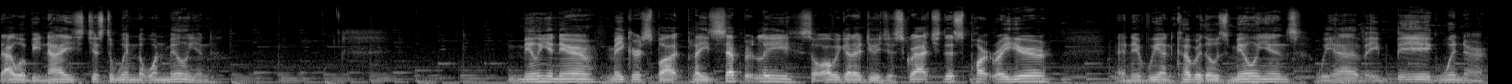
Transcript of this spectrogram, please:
That would be nice just to win the 1 million. Millionaire Maker spot plays separately. So all we gotta do is just scratch this part right here. And if we uncover those millions, we have a big winner.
